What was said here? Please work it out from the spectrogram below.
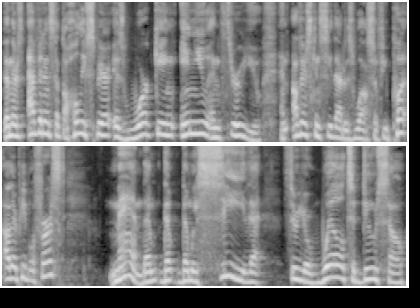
then there's evidence that the Holy Spirit is working in you and through you, and others can see that as well. So if you put other people first, man, then then we see that through your will to do so,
